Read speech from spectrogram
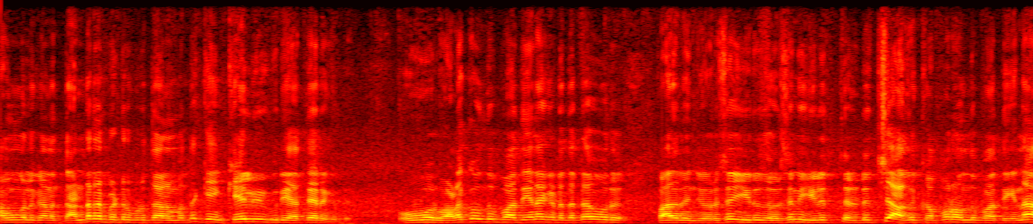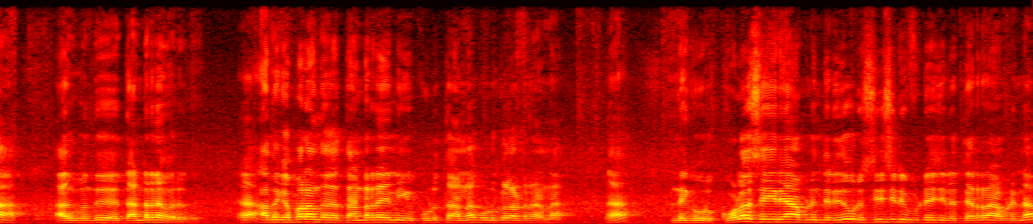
அவங்களுக்கான தண்டனை பெற்றுக் கொடுத்தாலும் பார்த்தா கேள்விக்குறியாக தான் இருக்குது. ஒவ்வொரு வழக்கம் வந்து பார்த்தீங்கன்னா கிட்டத்தட்ட ஒரு பதினஞ்சு வருஷம் இருபது வருஷம் இழுத்தடிச்சு அதுக்கப்புறம் வந்து பார்த்தீங்கன்னா அதுக்கு வந்து தண்டனை வருது. அதுக்கப்புறம் அந்த தண்டனை நீங்கள் கொடுத்தான்னா கொடுக்கலான்றானா இன்றைக்கி ஒரு கொலை செய்கிறேன் அப்படின்னு தெரியுது ஒரு சிசிடிவி ஃபுட்டேஜில் தர்றான் அப்படின்னா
